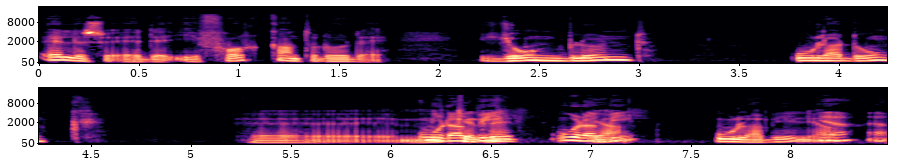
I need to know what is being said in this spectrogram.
eller så er det i forkant, og da er det Jon Blund, Ola Dunk, eh, Ola Bil. Ola. Bil. Bil, ja. Ja, ja.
